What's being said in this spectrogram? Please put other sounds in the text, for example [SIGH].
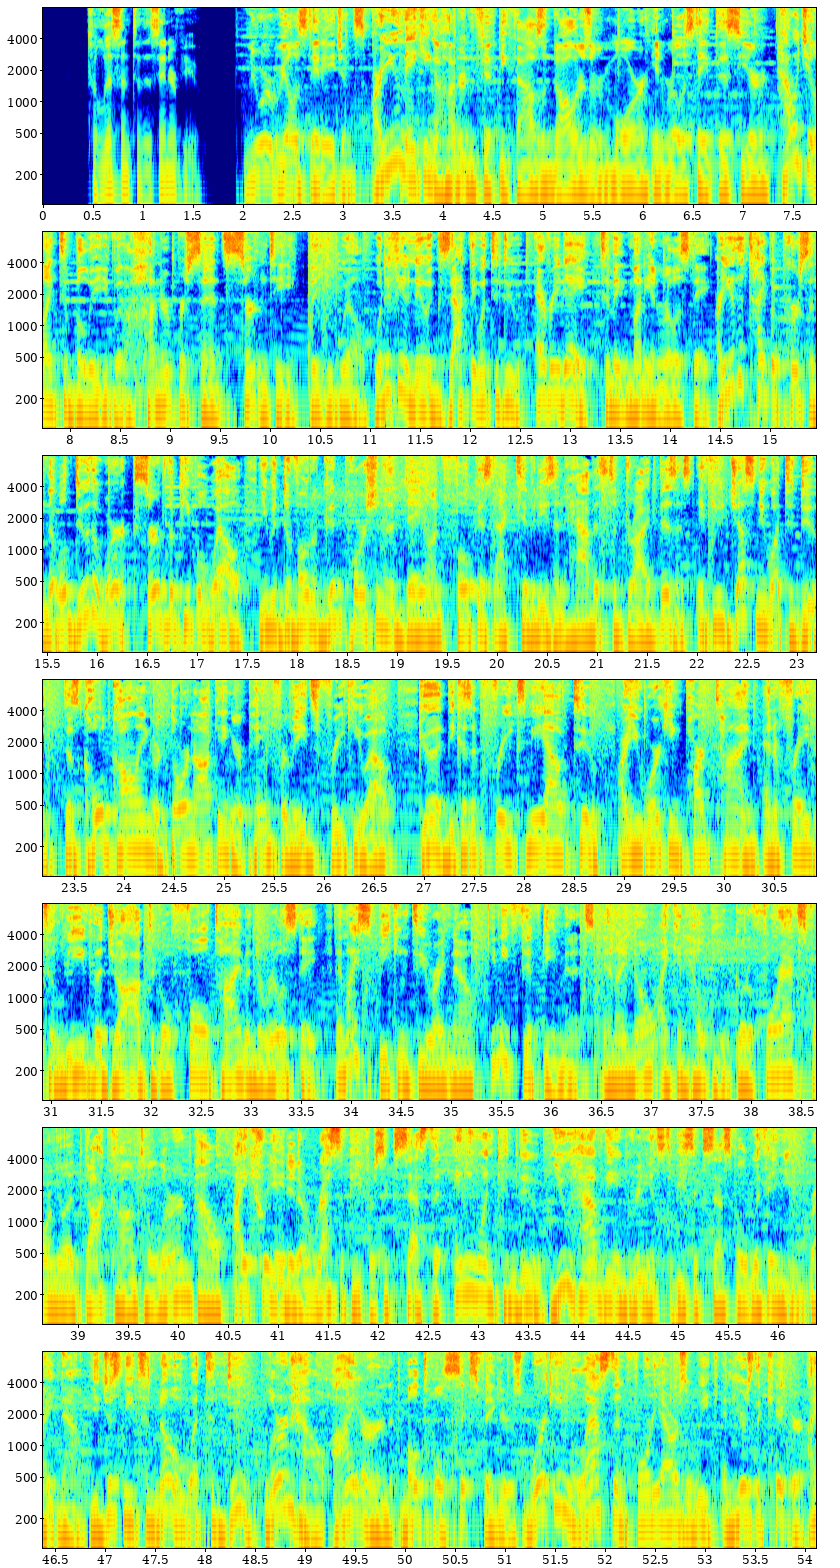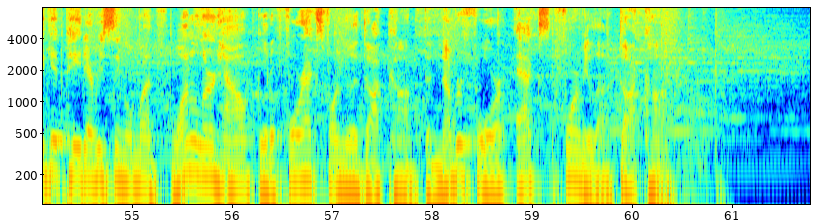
to listen to this interview. Newer real estate agents, are you making $150,000 or more in real estate this year? How would you like to believe with 100% certainty that you will? What if you knew exactly what to do every day to make money in real estate? Are you the type of person that will do the work, serve the people well? You would devote a good portion of the day on focused activities and habits to drive business if you just knew what to do. Does cold calling or door knocking or paying for leads freak you out? Good, because it freaks me out too. Are you working part time and afraid to leave the job to go full time into real estate? Am I speaking to you right now? Give me 15 minutes and I know I can help you. Go to 4xformula.com to learn how I created a recipe for success that anyone can do. You have the ingredients to be successful within you right now. You just need to know what to do. Learn how I earn multiple six figures working less than 40 hours a week. And here's the kicker I get paid every single month. Want to learn how? Go to 4xformula.com. The number 4xformula.com.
